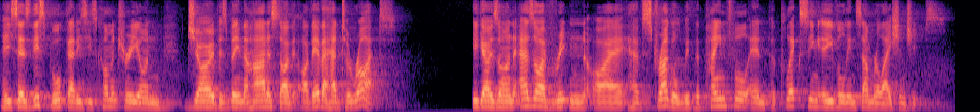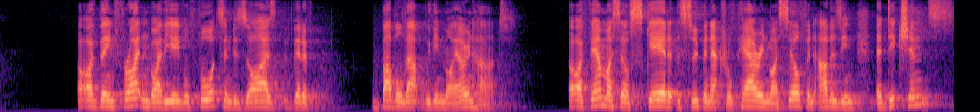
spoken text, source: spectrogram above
He says, This book, that is his commentary on Job, has been the hardest I've, I've ever had to write. He goes on, As I've written, I have struggled with the painful and perplexing evil in some relationships. I've been frightened by the evil thoughts and desires that have bubbled up within my own heart. I found myself scared at the supernatural power in myself and others in addictions,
